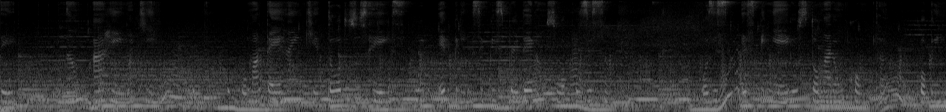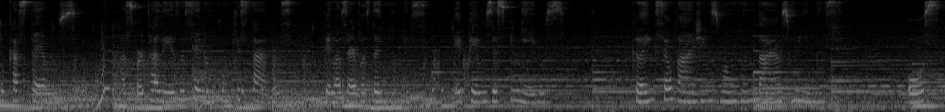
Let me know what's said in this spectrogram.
de não há reino aqui. Uma terra em que todos os reis e príncipes perderão sua posição. Os espinheiros tomarão conta, cobrindo castelos. As fortalezas serão conquistadas pelas ervas daninhas e pelos espinheiros. Cães selvagens vão rondar as ruínas. Os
